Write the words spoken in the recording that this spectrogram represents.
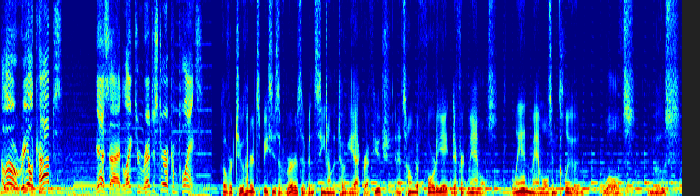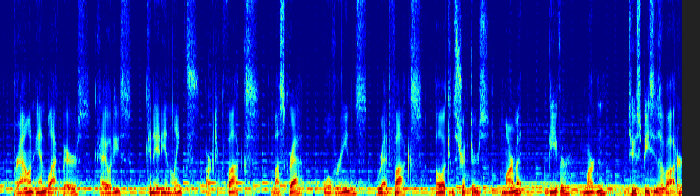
Hello, real cops? Yes, I'd like to register a complaint. Over 200 species of birds have been seen on the Togiak Refuge, and it's home to 48 different mammals. Land mammals include wolves, moose, brown and black bears, coyotes, Canadian lynx, Arctic fox, muskrat, wolverines, red fox, boa constrictors, marmot, beaver, marten, two species of otter,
